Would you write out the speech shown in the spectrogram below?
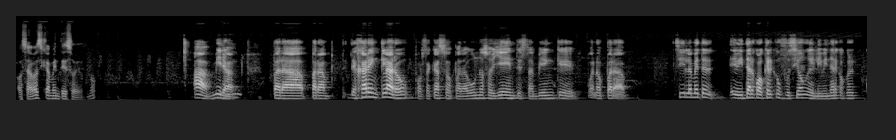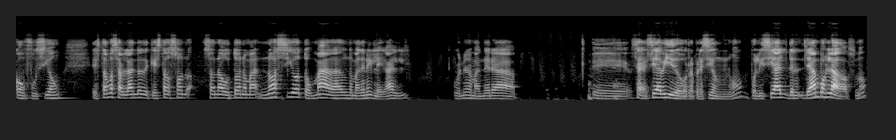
O sea, básicamente eso es, ¿no? Ah, mira, para, para dejar en claro, por si acaso, para algunos oyentes también, que, bueno, para simplemente evitar cualquier confusión, eliminar cualquier confusión, estamos hablando de que esta zona, zona autónoma no ha sido tomada de una manera ilegal, o de una manera eh, o sea, sí ha habido represión, ¿no? Policial de, ambos lados, ¿no?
